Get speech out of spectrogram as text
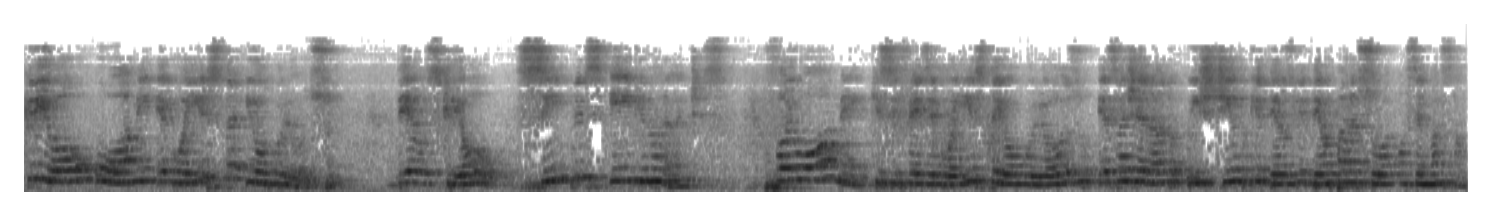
criou o homem egoísta e orgulhoso. Deus criou simples e ignorantes. Foi o homem que se fez egoísta e orgulhoso, exagerando o instinto que Deus lhe deu para a sua conservação.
